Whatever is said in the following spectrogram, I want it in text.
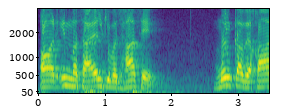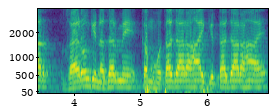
اور ان مسائل کی وجہ سے ملک کا وقار غیروں کی نظر میں کم ہوتا جا رہا ہے، گرتا جا رہا ہے۔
